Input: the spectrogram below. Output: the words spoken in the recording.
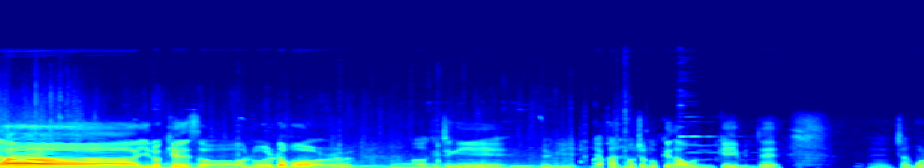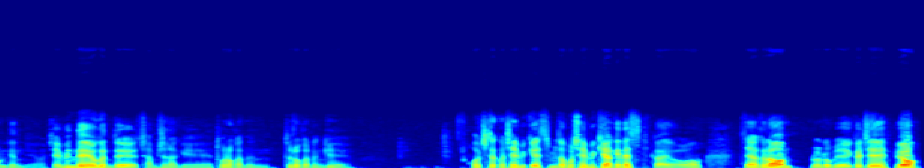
자, 이렇게 해서 롤더볼 어, 굉장히 여기 약간 평점 높게 나온 게임인데 예, 잘 모르겠네요. 재밌네요, 근데 참신하게 돌아가는 들어가는 게 어찌됐건 재밌게 했습니다. 뭐 재밌게 하긴 했으니까요. 자, 그럼 롤러브 여기까지 뿅.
